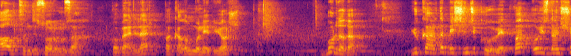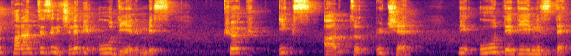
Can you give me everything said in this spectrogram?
6. sorumuza goberler. Bakalım bu ne diyor. Burada da yukarıda 5. kuvvet var. O yüzden şu parantezin içine bir u diyelim biz. Kök x artı 3'e bir u dediğimizde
